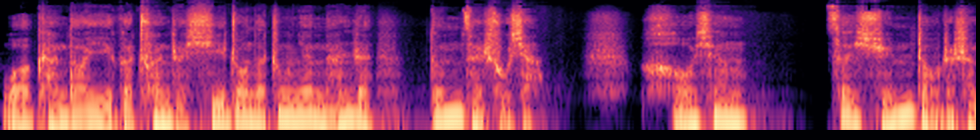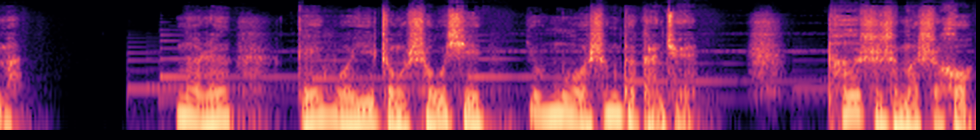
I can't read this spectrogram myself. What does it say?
我看到一个穿着西装的中年男人蹲在树下，好像在寻找着什么。那人给我一种熟悉又陌生的感觉，他是什么时候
